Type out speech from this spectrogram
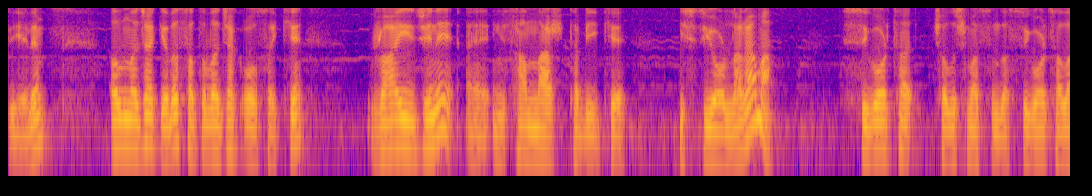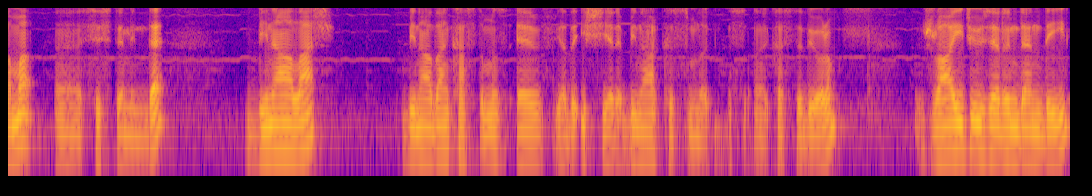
diyelim alınacak ya da satılacak olsa ki rayicini e, insanlar tabii ki istiyorlar ama sigorta çalışmasında sigortalama e, sisteminde binalar binadan kastımız ev ya da iş yeri bina kısmını e, kastediyorum. Rayici üzerinden değil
